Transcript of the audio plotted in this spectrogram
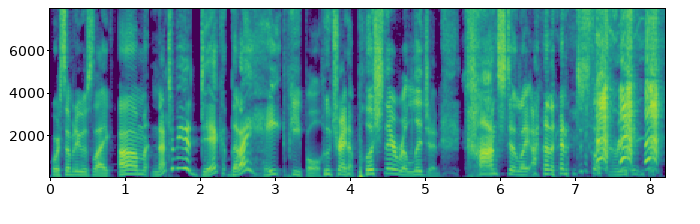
where somebody was like, "Um, not to be a dick, but I hate people who try to push their religion constantly." and I'm just like reading. this.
